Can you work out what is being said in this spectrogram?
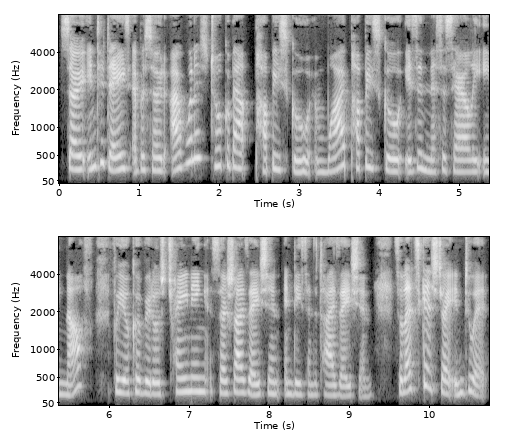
So in today's episode, I wanted to talk about puppy school and why puppy school isn't necessarily enough for your cavoodle's training, socialization, and desensitization. So let's get straight into it.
